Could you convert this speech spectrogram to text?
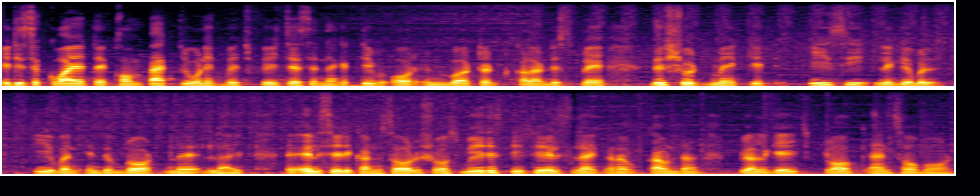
It is a quite a compact unit which features a negative or inverted color display. This should make it easy legible even in the broad light. The LCD console shows various details like rev counter, fuel gauge, clock and so on.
